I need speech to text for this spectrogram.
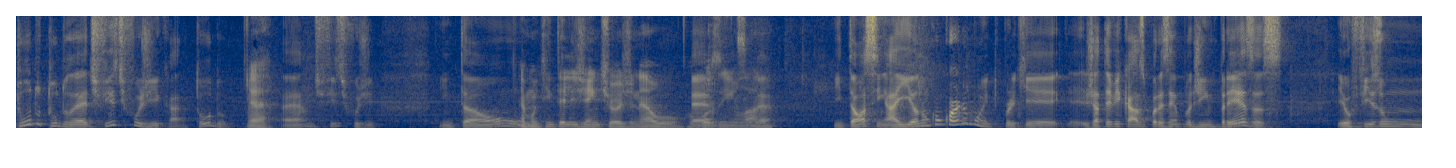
Tudo, tudo. É difícil de fugir, cara. Tudo. É. É difícil de fugir. Então. É muito inteligente hoje, né? O É, robozinho lá. é. né? Então, assim, aí eu não concordo muito, porque já teve caso, por exemplo, de empresas. Eu fiz um,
